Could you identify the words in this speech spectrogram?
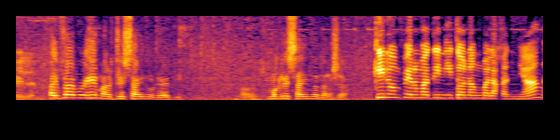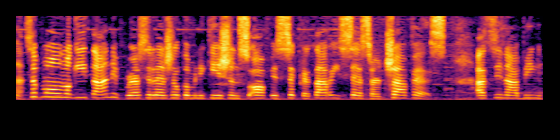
Kailan? If I were him, I'll resign already. Oh, mag-resign na lang siya. Kinumpirma din ito ng Malacanang sa pamamagitan ni Presidential Communications Office Secretary Cesar Chavez at sinabing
